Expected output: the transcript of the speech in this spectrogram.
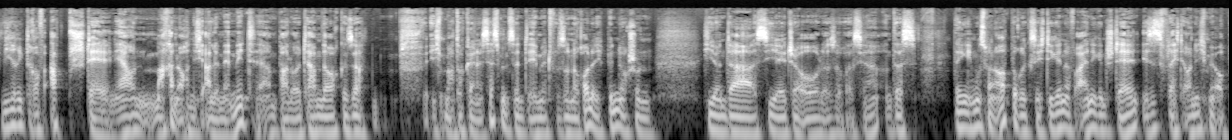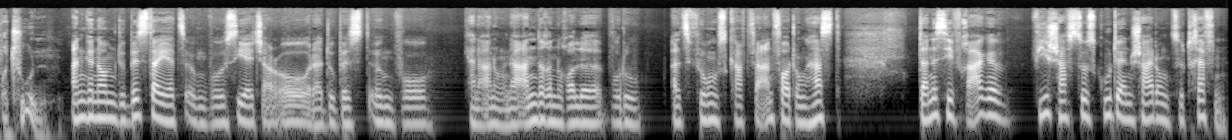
schwierig darauf abstellen, ja, und machen auch nicht alle mehr mit. Ja. Ein paar Leute haben da auch gesagt, pff, ich mache doch kein Assessment Center mit für so eine Rolle, ich bin doch schon hier und da CHRO oder sowas, ja. Und das, denke ich, muss man auch berücksichtigen. Auf einigen Stellen ist es vielleicht auch nicht mehr opportun. Angenommen, du bist da jetzt irgendwo CHRO oder du bist irgendwo, keine Ahnung, in einer anderen Rolle, wo du als Führungskraft Verantwortung hast, dann ist die Frage, wie schaffst du es, gute Entscheidungen zu treffen?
